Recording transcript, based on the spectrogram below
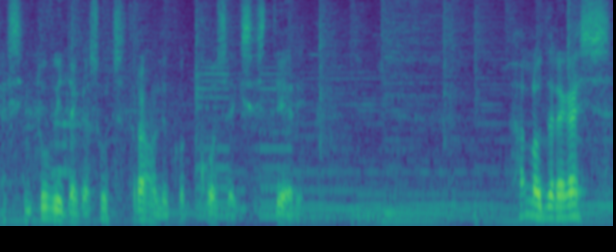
kes siin tuvidega suhteliselt rahulikult koos eksisteerib. hallo, tere kass.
